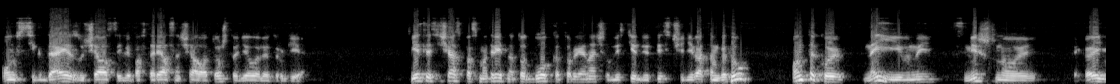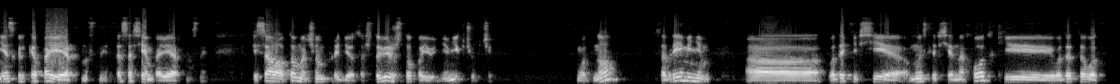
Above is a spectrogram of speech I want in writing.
Он всегда изучался или повторял сначала то, что делали другие. Если сейчас посмотреть на тот блог, который я начал вести в 2009 году, он такой наивный, смешной, такой несколько поверхностный, да совсем поверхностный. Писал о том, о чем придется, что вижу, что пою, дневник Чукчик. Вот, но со временем э, вот эти все мысли, все находки, вот, это вот,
